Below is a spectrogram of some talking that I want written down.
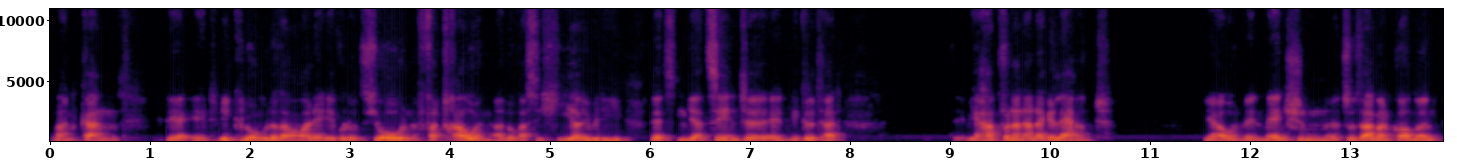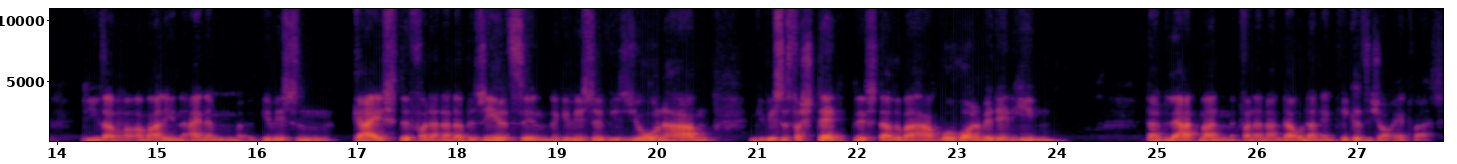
Man kann der Entwicklung oder sagen wir mal der Evolution vertrauen, also was sich hier über die letzten Jahrzehnte entwickelt hat. Wir haben voneinander gelernt. Ja, und wenn Menschen äh, zusammenkommen, die, sagen wir mal, in einem gewissen Geiste voneinander beseelt sind, eine gewisse Vision haben, ein gewisses Verständnis darüber haben, wo wollen wir denn hin, dann lernt man voneinander und dann entwickelt sich auch etwas.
